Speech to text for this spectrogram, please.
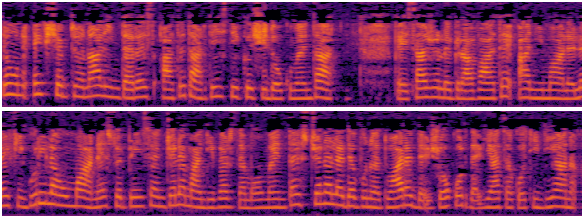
de un excepțional interes atât artistic cât și documentar. Peisajele gravate, animalele, figurile umane, surprinse în cele mai diverse momente, scenele de vânătoare, de jocuri, de viață cotidiană.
